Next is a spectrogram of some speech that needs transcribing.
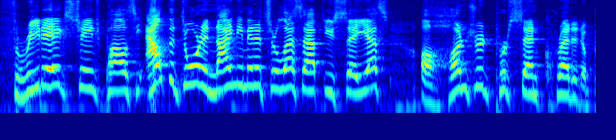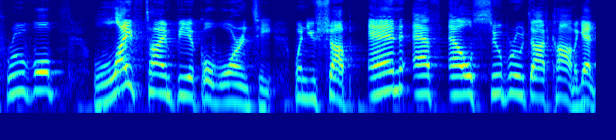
three day exchange policy out the door in 90 minutes or less after you say yes, 100% credit approval, lifetime vehicle warranty when you shop NFLSubaru.com. Again,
